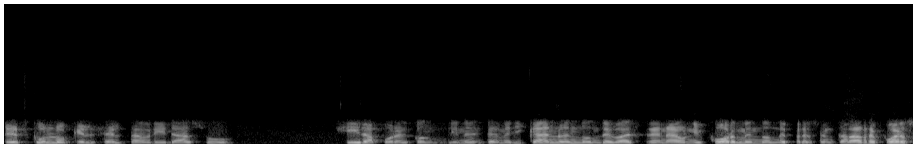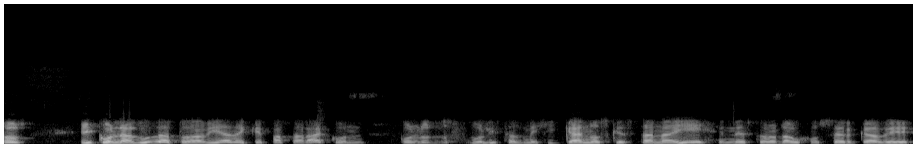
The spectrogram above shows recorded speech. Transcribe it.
es con lo que el Celta abrirá su gira por el continente americano en donde va a estrenar uniforme, en donde presentará refuerzos y con la duda todavía de qué pasará con, con los dos futbolistas mexicanos que están ahí, Néstor Araujo cerca de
